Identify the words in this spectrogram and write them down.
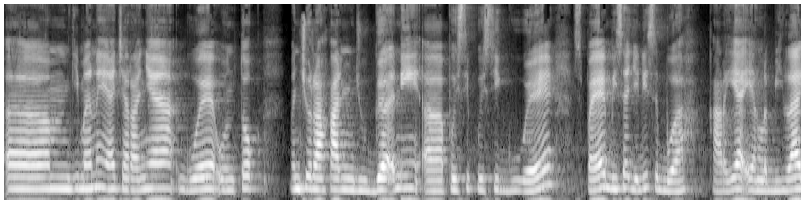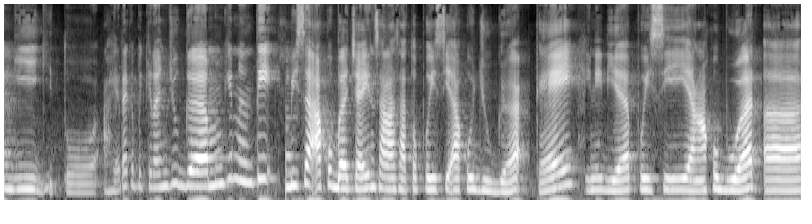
em, gimana ya caranya gue untuk mencurahkan juga nih eh, puisi-puisi gue supaya bisa jadi sebuah karya yang lebih lagi gitu. Akhirnya kepikiran juga mungkin nanti bisa aku bacain salah satu puisi aku juga. Oke, ini dia puisi yang aku buat. Eh,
